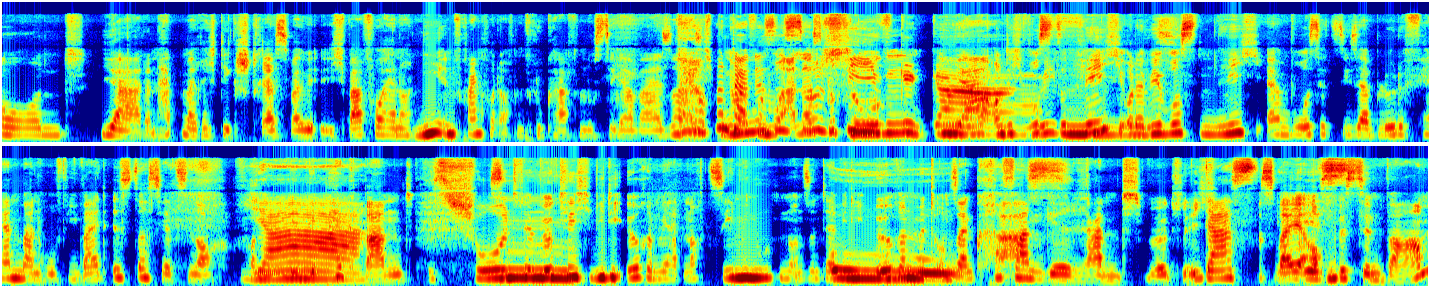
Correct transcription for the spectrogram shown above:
Und ja, dann hatten wir richtig Stress, weil ich war vorher noch nie in Frankfurt auf dem Flughafen, lustigerweise. Also ich bin und dann immer von woanders so geflogen. Gegangen. Ja, und ich wusste nicht, oder wir wussten nicht, ähm, wo ist jetzt dieser blöde Fernbahnhof? Wie weit ist das jetzt noch von ja, dem Gepäckband? Ist schon. Sind wir wirklich wie die Irren. Wir hatten noch zehn Minuten und sind da oh, wie die oh, Irren mit unseren Koffern krass. gerannt, wirklich. Das es war ja auch ein bisschen warm.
